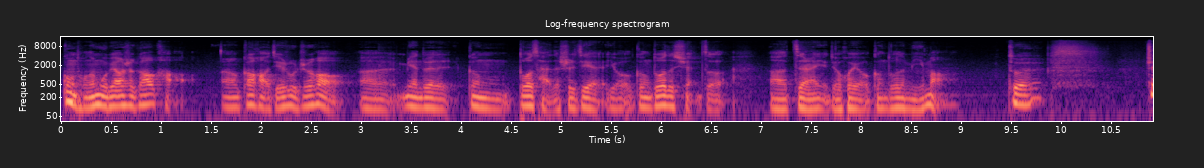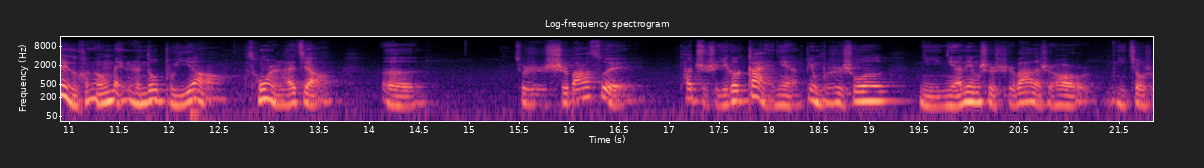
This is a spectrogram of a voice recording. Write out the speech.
共同的目标是高考，然后高考结束之后，呃，面对更多彩的世界，有更多的选择，啊、自然也就会有更多的迷茫。对，这个可能每个人都不一样。从我来讲，呃，就是十八岁，它只是一个概念，并不是说你年龄是十八的时候，你就是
